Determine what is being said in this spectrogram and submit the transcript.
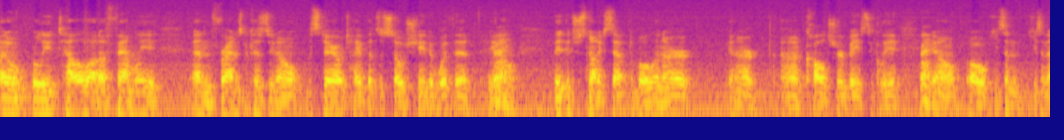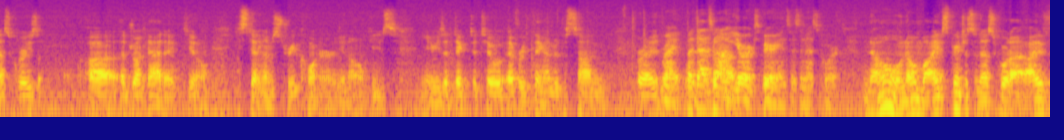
I don't really tell a lot of family and friends because, you know, the stereotype that's associated with it, you Right. know, it, it's just not acceptable in our, in our uh, culture, basically. Right. You know, oh, he's an he's an escort. He's uh, a drug addict. You know, he's standing on a street corner. You know, he's you know, he's addicted to everything under the sun, right? Right. But that's I'm not your experience as an escort. No, no. My experience as an escort, I, I've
